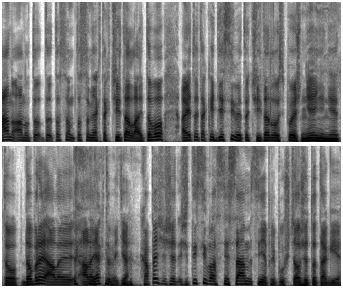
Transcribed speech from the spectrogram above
Áno, áno, to, to, to, som, to som nejak tak čítal lajtovo a je to také desivé to čítať, lebo si povieš, nie, nie, nie, to dobre, ale, ale jak to vedia? Chápeš, že, že ty si vlastne sám si nepripúšťal, že to tak je.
